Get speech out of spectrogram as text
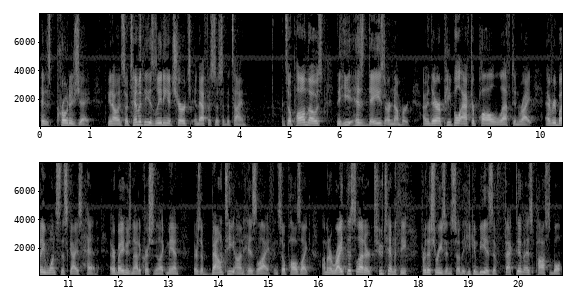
his protege. You know, and so Timothy is leading a church in Ephesus at the time. And so Paul knows that he, his days are numbered. I mean, there are people after Paul left and right. Everybody wants this guy's head. Everybody who's not a Christian, they're like, man, there's a bounty on his life. And so Paul's like, I'm going to write this letter to Timothy for this reason, so that he can be as effective as possible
